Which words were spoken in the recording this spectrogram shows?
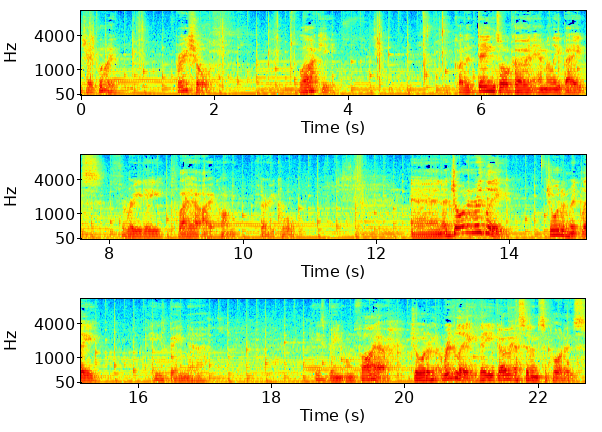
Jake Lloyd, Brayshaw, Larkey, got a Dean Zorko and Emily Bates 3D player icon, very cool. And a Jordan Ridley, Jordan Ridley, he's been uh, he's been on fire. Jordan Ridley, there you go, Essendon supporters.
